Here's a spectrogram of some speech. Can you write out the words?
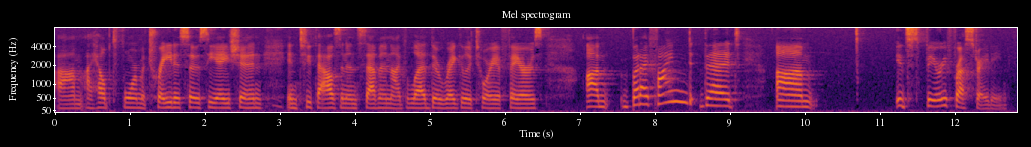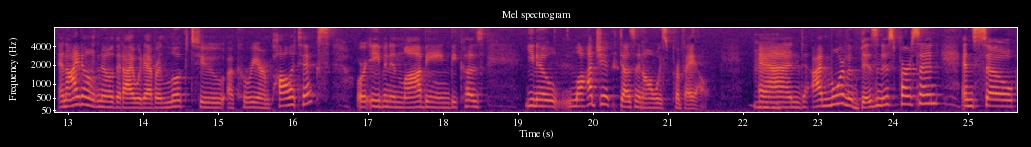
Um, I helped form a trade association in 2007. I've led their regulatory affairs. Um, but I find that um, it's very frustrating. And I don't know that I would ever look to a career in politics or even in lobbying because, you know, logic doesn't always prevail. Mm. And I'm more of a business person. And so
